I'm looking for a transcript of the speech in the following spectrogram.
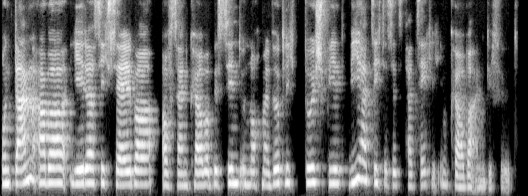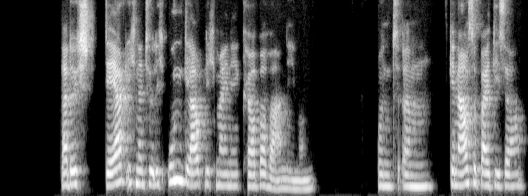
und dann aber jeder sich selber auf seinen Körper besinnt und nochmal wirklich durchspielt, wie hat sich das jetzt tatsächlich im Körper angefühlt. Dadurch stärke ich natürlich unglaublich meine Körperwahrnehmung. Und ähm, genauso bei dieser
